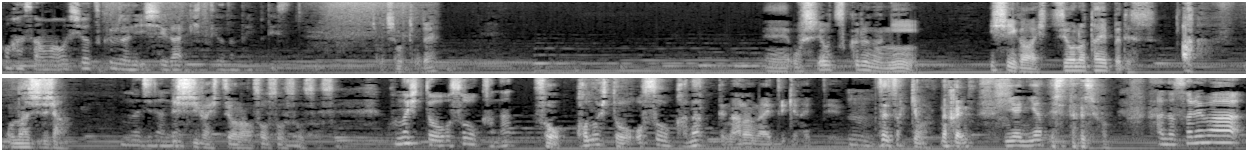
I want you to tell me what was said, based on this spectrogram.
コハさんは推しを作るのに意志が必要なタイプです。ちょっと待ってえー推しを作るのに、意志が必要なタイプです。あ、同じじゃん。同じだね意。志が必要なの。そうそうそうそうそう。この人を押そうかな？そう。この人を押そうかなってならないといけないっていう。うん。それさっきも、なんか、ニヤニヤってしてたでしょ。あの、それは、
